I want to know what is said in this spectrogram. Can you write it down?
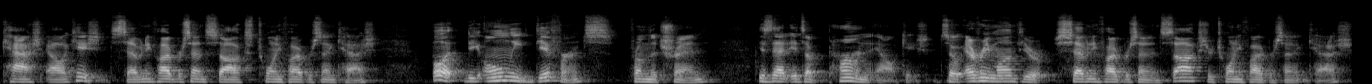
cash allocation 75% stocks 25% cash but the only difference from the trend is that it's a permanent allocation so every month you're 75% in stocks you're 25% in cash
